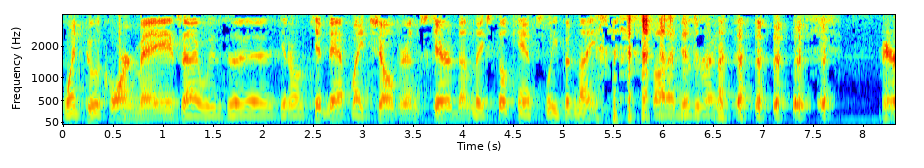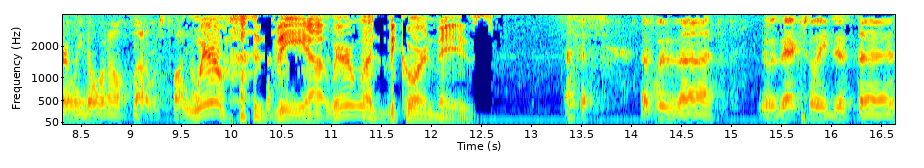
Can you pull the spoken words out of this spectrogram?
went to a corn maze. I was, uh, you know, kidnapped my children, scared them. They still can't sleep at night. Thought I did the right thing. Apparently, no one else thought it was fun. Where was the uh, Where was the corn maze? It was, uh, it was actually just uh,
